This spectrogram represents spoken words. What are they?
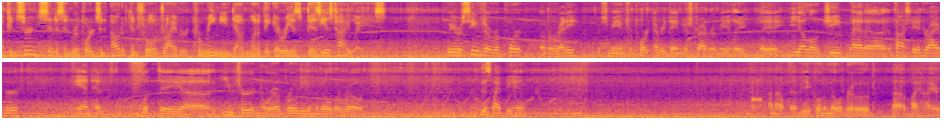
A concerned citizen reports an out of control driver careening down one of the area's busiest highways. We received a report of a ready, which means report every dangerous driver immediately. The yellow Jeep had an intoxicated driver and had flipped a uh, U-turn or a Brody in the middle of the road. This might be him. I'm out that vehicle in the middle of the road uh, by higher.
